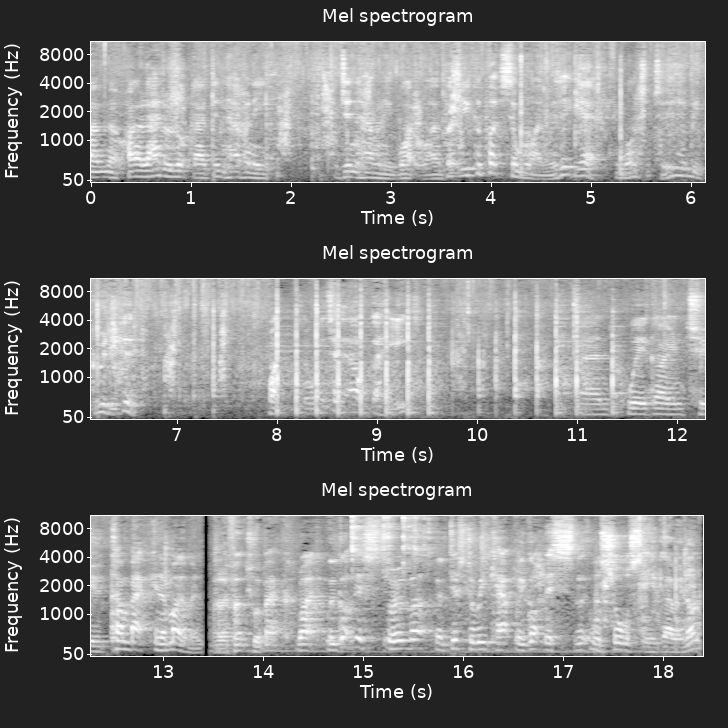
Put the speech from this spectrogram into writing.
Um, no, I had a look. I didn't have any. I didn't have any white wine, but you could put some wine with it, yeah, if you wanted to. It'd be really good. Right, so we're going to take it off the heat, and we're going to come back in a moment. Hello, folks. We're back. Right, we've got this. Remember, just to recap, we've got this little sauce here going on.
